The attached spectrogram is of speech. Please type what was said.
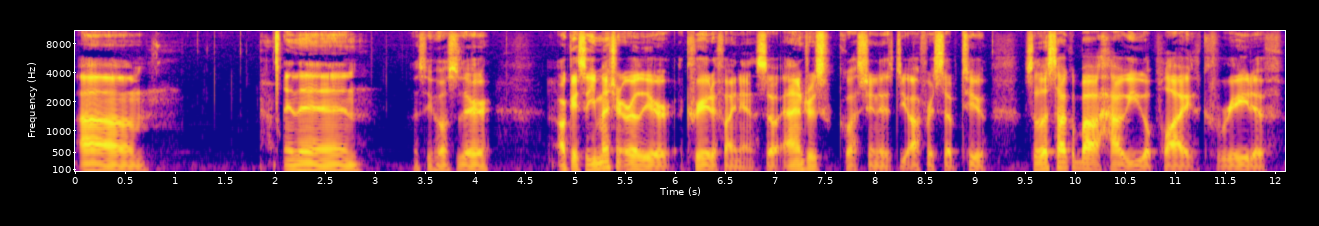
Um, and then let's see who else is there. Okay, so you mentioned earlier creative finance. So Andrew's question is, do you offer sub two? So let's talk about how you apply creative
